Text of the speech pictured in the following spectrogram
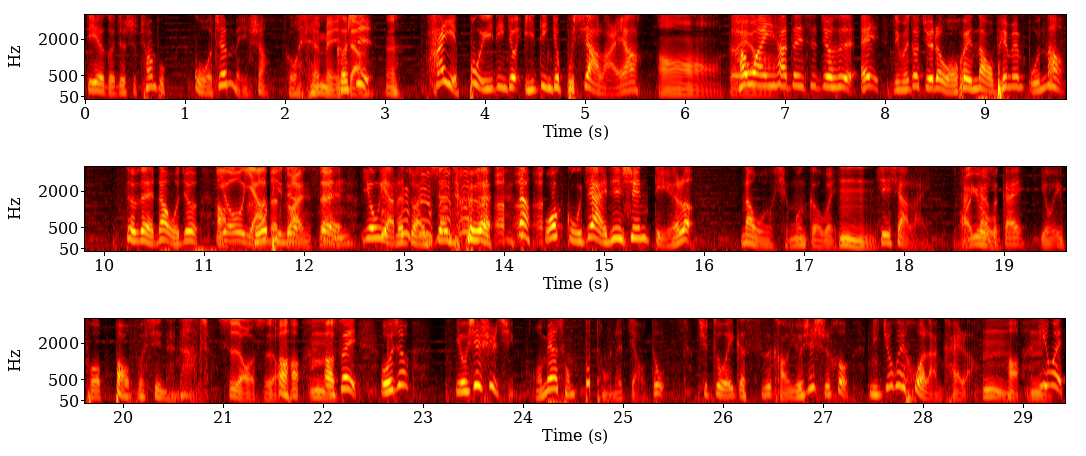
第二个就是川普果真没上，果真没上。可是，他也不一定就一定就不下来啊。哦。他万一他这次就是，哎，你们都觉得我会闹，我偏偏不闹，对不对？那我就优雅的转身，优雅的转身，对不对？那我股价已经先跌了，那我请问各位，嗯，接下来还该不该有一波报复性的大涨？是哦，是哦，哦，所以我就。有些事情我们要从不同的角度去做一个思考，有些时候你就会豁然开朗，嗯，好，因为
